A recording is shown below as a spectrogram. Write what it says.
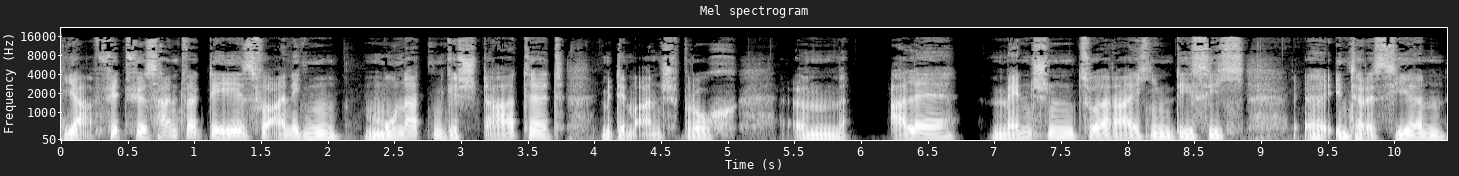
Ja, fit fürs Handwerk.de ist vor einigen Monaten gestartet mit dem Anspruch, ähm, alle Menschen zu erreichen, die sich äh, interessieren,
